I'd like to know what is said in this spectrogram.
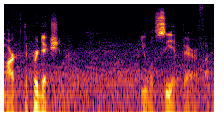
Mark the prediction. You will see it verified.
